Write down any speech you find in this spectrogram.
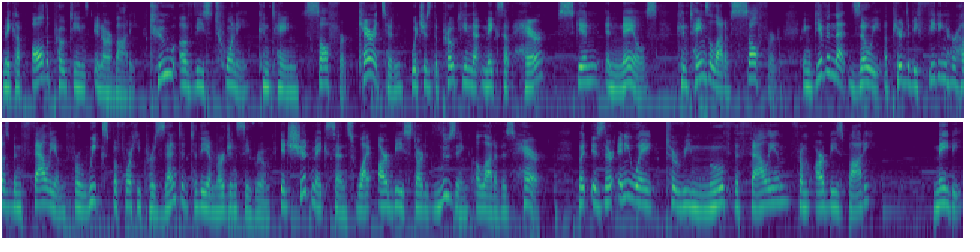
make up all the proteins in our body. Two of these 20 contain sulfur. Keratin, which is the protein that makes up hair, skin, and nails, contains a lot of sulfur, and given that Zoe appeared to be feeding her husband thallium for weeks before he presented to the emergency room, it should make sense why RB started losing a lot of his hair. But is there any way to remove the thallium from RB's body? Maybe,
